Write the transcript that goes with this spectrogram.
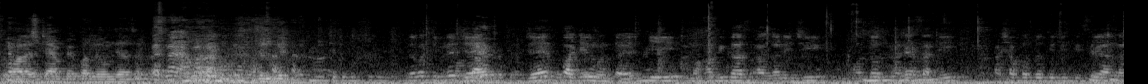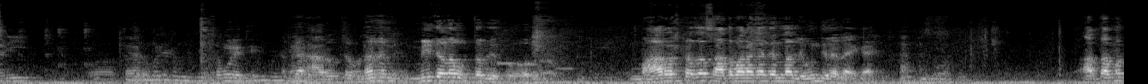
तुम्हाला स्टॅम्प पेपर लिहून द्यायचं तिकडे जयंत जयंत पाटील म्हणतायत की महाविकास आघाडीची मदत घेण्यासाठी अशा पद्धतीची तिसरी आघाडी अं, तयार होईल समोर येते. आरोपचं नाही, नाही, मी त्याला उत्तर देतो. महाराष्ट्राचा सातबारा का त्यांना लिहून दिलेला आहे काय? आता मग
